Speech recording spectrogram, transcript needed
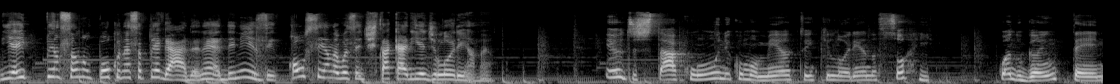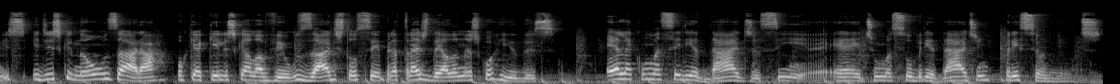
e aí pensando um pouco nessa pegada, né? Denise, qual cena você destacaria de Lorena? Eu destaco o único momento em que Lorena sorri quando ganha um tênis e diz que não usará porque aqueles que ela vê usar estão sempre atrás dela nas corridas. Ela é com uma seriedade, assim, é de uma sobriedade impressionante.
